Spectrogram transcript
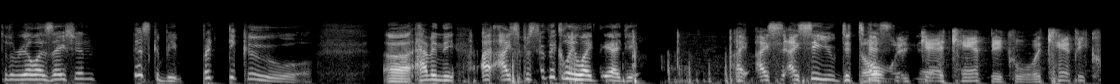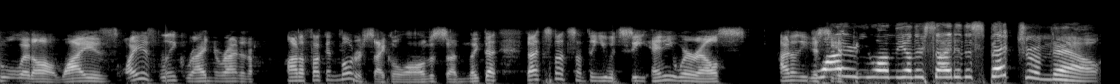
to the realization this could be pretty cool. Uh, having the, I, I specifically like the idea. I, I, see- I see you No, it can't, it can't be cool. It can't be cool at all. Why is why is Link riding around on a, on a fucking motorcycle all of a sudden like that? That's not something you would see anywhere else. I don't need to Why see are you on the other side of the spectrum now?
